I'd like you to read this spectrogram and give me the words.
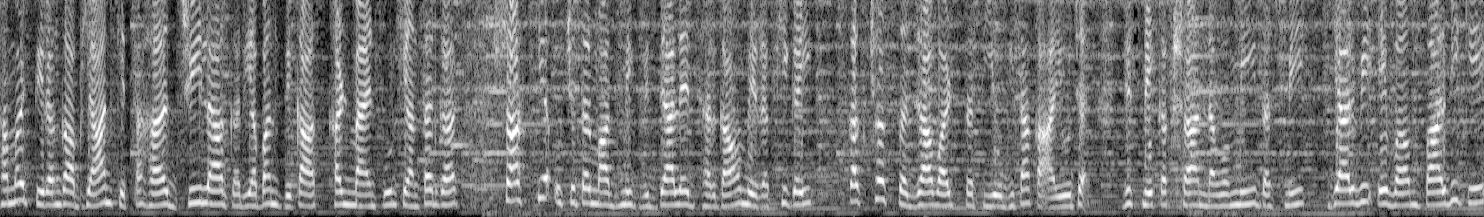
हमर तिरंगा अभियान के तहत जिला गरियाबंद विकास खंड मैनपुर के अंतर्गत शासकीय उच्चतर माध्यमिक विद्यालय झरगांव में रखी गई कक्षा सजावट प्रतियोगिता का आयोजन, जिसमें कक्षा नवमी, दसवीं, ग्यारहवीं एवं बारहवीं के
